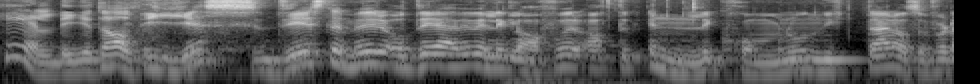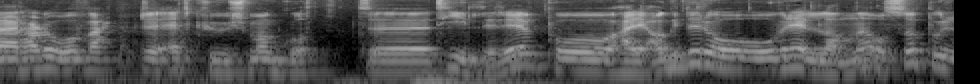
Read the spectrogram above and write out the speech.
heldigitalt. Yes, det stemmer. Og det er vi veldig glad for at det endelig kommer noe nytt der. Altså, for der har det òg vært et kurs som har gått uh, tidligere på, her i Agder og over hele landet også, pga.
